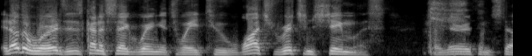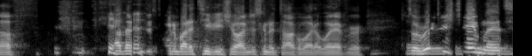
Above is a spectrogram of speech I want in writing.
in other words, this is kind of segueing its way to watch Rich and Shameless. So there is some stuff. Now that I'm just talking about a TV show, I'm just going to talk about it, whatever. So, Rich and Shameless,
